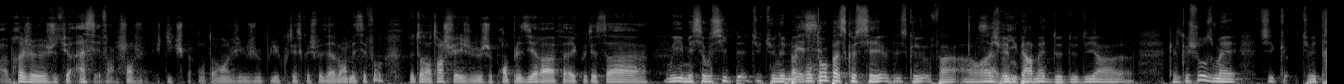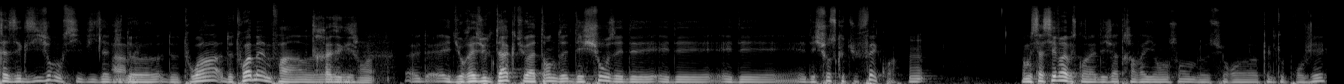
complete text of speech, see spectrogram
Après, je, je suis assez. Enfin, je, dis que je suis pas content, je, je veux plus écouter ce que je faisais avant, mais c'est faux. De temps en temps, je, fais, je, prends plaisir à faire écouter ça. Oui, mais c'est aussi tu, tu n'es pas Mais content parce que c'est enfin alors là je vais vie, me permettre de, de dire euh, quelque chose, mais tu es très exigeant aussi vis-à-vis Ah, de, de toi, de toi-même, enfin euh, Très exigeant. ouais. et du résultat que tu attends de- des choses et des et des, et des et des choses que tu fais quoi. Mm. Non mais ça c'est vrai parce qu'on a déjà travaillé ensemble sur euh, quelques projets.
